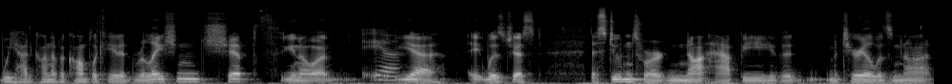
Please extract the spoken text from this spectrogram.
we had kind of a complicated relationship. You know, a, Yeah. yeah, it was just the students were not happy. The material was not.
